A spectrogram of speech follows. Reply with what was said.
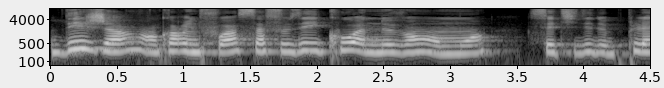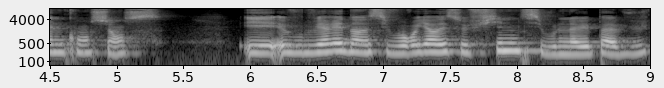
déjà, encore une fois, ça faisait écho à 9 ans en moi, cette idée de pleine conscience. Et vous le verrez si vous regardez ce film, si vous ne l'avez pas vu,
